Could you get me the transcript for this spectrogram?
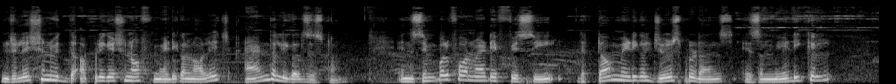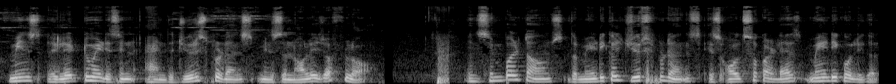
in relation with the application of medical knowledge and the legal system. In simple format, if we see, the term medical jurisprudence is a medical means relate to medicine and the jurisprudence means the knowledge of law. In simple terms, the medical jurisprudence is also called as medico-legal.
